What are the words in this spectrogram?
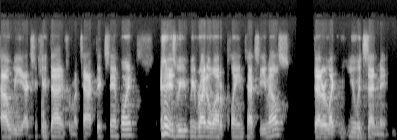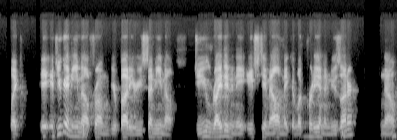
how we execute that and from a tactic standpoint is we we write a lot of plain text emails that are like you would send me like if you get an email from your buddy or you send an email do you write it in HTML and make it look pretty in a newsletter? No,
